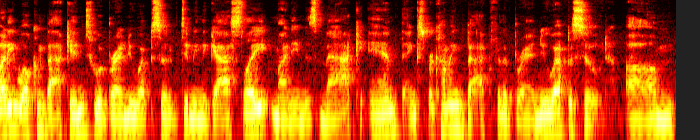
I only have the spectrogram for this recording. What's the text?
Everybody, welcome back into a brand new episode of Dimming the Gaslight. My name is Mac, and thanks for coming back for the brand new episode. Um,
